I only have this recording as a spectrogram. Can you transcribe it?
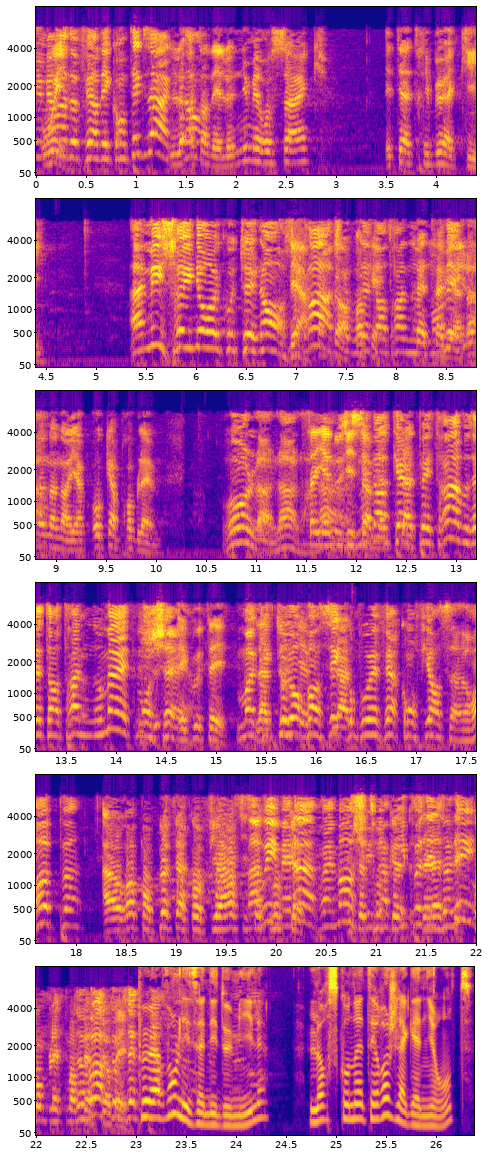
numéro Oui. un de faire des comptes exacts, Le- non attendez, le numéro 5 était attribué à qui? À Miss Réunion, écoutez, non, c'est grave ce que vous ok. êtes en train de nous Très, très demander. bien. là. Non, non, non, il n'y a aucun problème. Oh là là là Ça y est, nous y Mais sommes. dans quel la- pétrin vous êtes en train de nous mettre, mon cher Écoutez, Moi qui ai toujours pensé la- qu'on pouvait faire confiance à Europe. À Europe, on peut faire confiance. Bah se oui, mais que, là, vraiment, je suis trouve un que petit peu désolé est complètement de voir que perturbée. vous êtes- Peu avant les années 2000, lorsqu'on interroge la gagnante,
